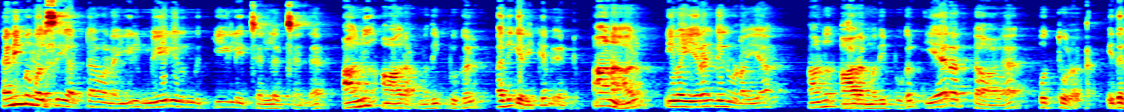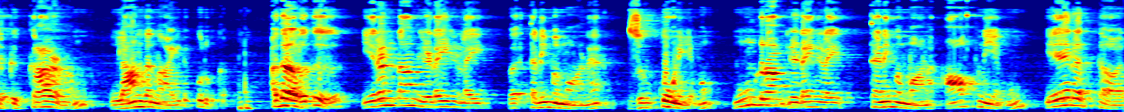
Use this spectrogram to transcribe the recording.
தனிம வரிசை அட்டவணையில் மேலிருந்து கீழே செல்ல செல்ல அணு ஆர மதிப்புகள் அதிகரிக்க வேண்டும். ஆனால் இவை இரண்டினுடைய அணு ஆர மதிப்புகள் ஏறத்தாழ ஒத்துள்ளன. இதற்கு காரணம் லாந்தனாய்டு குறுக்கம். அதாவது இரண்டாம் இடைநிலை வ- தனிமமான ஜுர்கோனியமும் மூன்றாம் இடைநிலை தனிமமான ஆஃப்னியமும் ஏறத்தாழ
